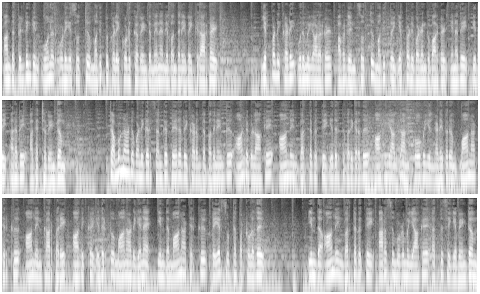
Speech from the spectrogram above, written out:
அந்த பில்டிங்கின் ஓனர் உடைய சொத்து மதிப்புகளை கொடுக்க வேண்டும் என நிபந்தனை வைக்கிறார்கள். எப்படி கடை உரிமையாளர்கள் அவர்களின் சொத்து மதிப்பை எப்படி வழங்குவார்கள் எனவே இதை அறவே அகற்ற வேண்டும். தமிழ்நாடு வணிகர் சங்க பேரவை கடந்த பதினைந்து ஆண்டுகளாக ஆன்லைன் வர்த்தகத்தை எதிர்த்து வருகிறது. ஆகையால் தான் கோவையில் நடைபெறும் மாநாட்டிற்கு ஆன்லைன் கார்ப்பரேட் ஆதிக்க எதிர்ப்பு மாநாடு என இந்த மாநாட்டிற்கு பெயர் சூட்டப்பட்டுள்ளது. இந்த ஆன்லைன் வர்த்தகத்தை அரசு முழுமையாக ரத்து செய்ய வேண்டும்.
